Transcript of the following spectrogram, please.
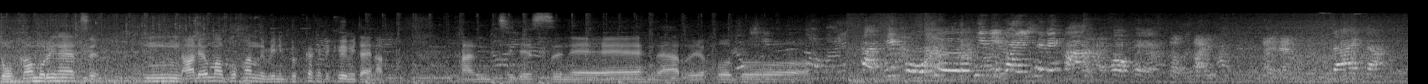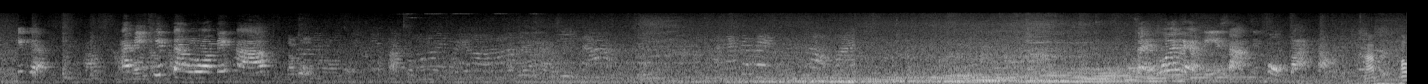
ドカ盛りのやつ。うんあれをまあご飯の上にぶっかけて食うみたいな。感じですねなるほど ผัดที่ปูคือที่มีใบใช่ไหมคะ โอเค ได้จ้ะนี่เกิดอันนี้คิดตังรวมไหมครับ ครับผม ใส่ถ้วยแบบนี้ 36 บาทค่ะ ครับเอา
